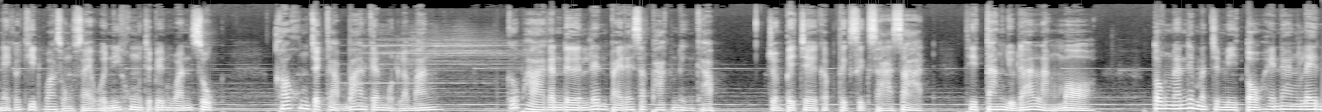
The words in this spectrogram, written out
เนี่ยก็คิดว่าสงสัยวันนี้คงจะเป็นวันศุกร์เขาคงจะกลับบ้านกันหมดละมั้ง ก็พากันเดินเล่นไปได้สักพักหนึ่งครับ จนไปเจอกับตึกศึกษาศาสตร์ ที่ตั้งอยู่ด้านหลังมอ ตรงนั้นเนี่ยมันจะมีโต๊ะให้นั่งเล่น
